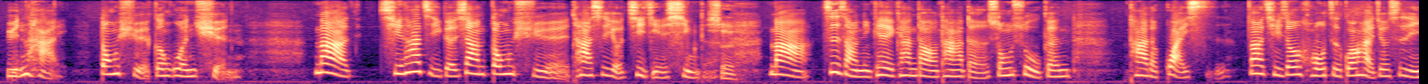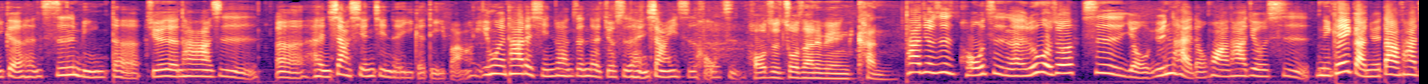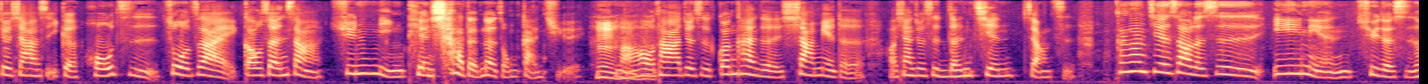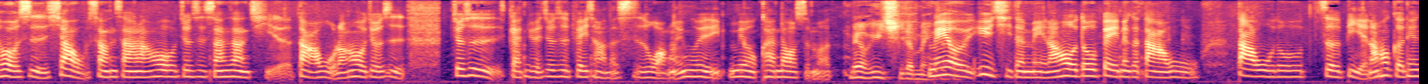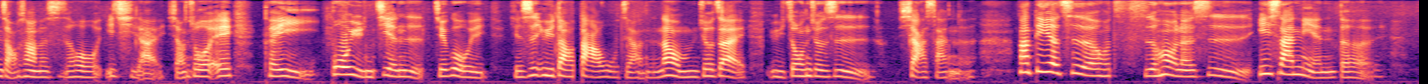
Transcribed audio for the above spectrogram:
云海、冬雪跟温泉。那其他几个像冬雪，它是有季节性的。是。那至少你可以看到它的松树跟它的怪石。那其中猴子观海就是一个很知名的，觉得它是呃很像仙境的一个地方，因为它的形状真的就是很像一只猴子。猴子坐在那边看，它就是猴子呢。如果说是有云海的话，它就是你可以感觉到它就像是一个猴子坐在高山上君临天下的那种感觉。嗯，然后它就是观看着下面的，好像就是人间这样子。刚刚介绍的是一一年去的时候是下午上山，然后就是山上起了大雾，然后就是就是感觉就是非常的失望，因为没有看到什么，没有预期的美，没有预期的美，然后都被那个大雾大雾都遮蔽。然后隔天早上的时候一起来想说，哎，可以拨云见日，结果也是遇到大雾这样子。那我们就在雨中就是下山了。那第二次的时候呢，是一三年的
